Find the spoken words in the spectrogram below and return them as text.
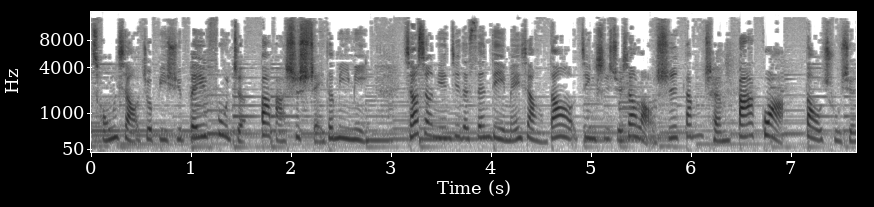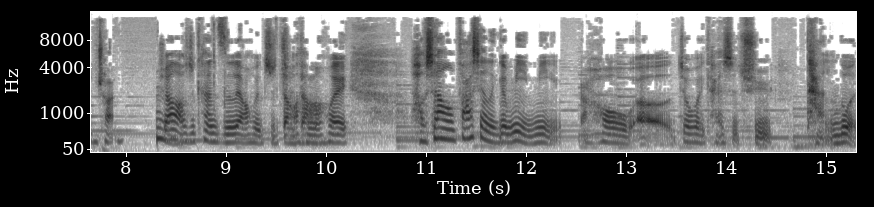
从小就必须背负着爸爸是谁的秘密。小小年纪的 Cindy 没想到，竟是学校老师当成八卦到处宣传。学校老师看资料会知道，他们会好像发现了一个秘密，然后呃就会开始去谈论。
